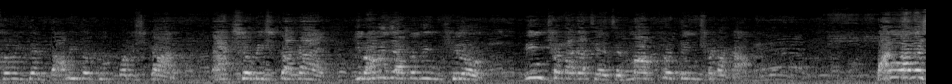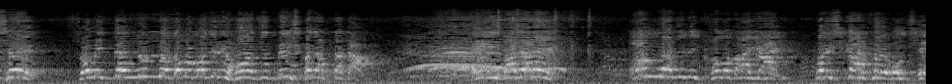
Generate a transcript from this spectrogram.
শ্রমিকদের দাবি তো খুব পরিষ্কার। একশো বিশ টাকায় কীভাবে যে এতদিন ছিল তিনশো টাকা চেয়েছেন মাত্র তিনশো টাকা। বাংলাদেশে শ্রমিকদের ন্যূনতম মজুরি হওয়া উচিত বিশ হাজার টাকা। এই বাজারে আমরা যদি ক্ষমতায় যাই, পরিষ্কার করে বলছি,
